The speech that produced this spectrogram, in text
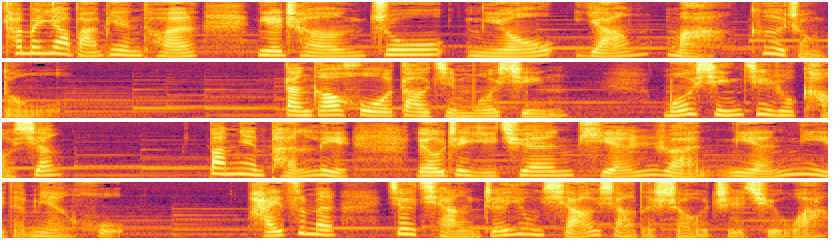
他们要把面团捏成猪、牛、羊、马各种动物。蛋糕糊倒进模型，模型进入烤箱，拌面盆里留着一圈甜软黏腻的面糊，孩子们就抢着用小小的手指去挖。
